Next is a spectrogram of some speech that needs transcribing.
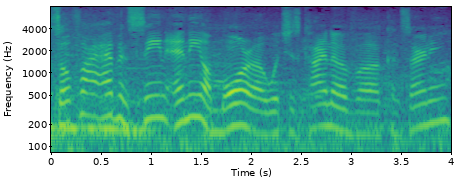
So far, I haven't seen any Amaura, which is kind of uh, concerning.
